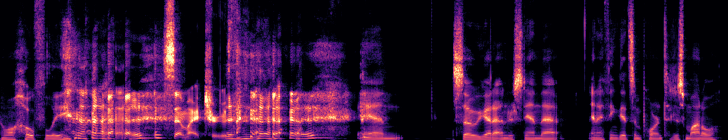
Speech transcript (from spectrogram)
Well, hopefully. Semi truth. and so we got to understand that, and I think it's important to just model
